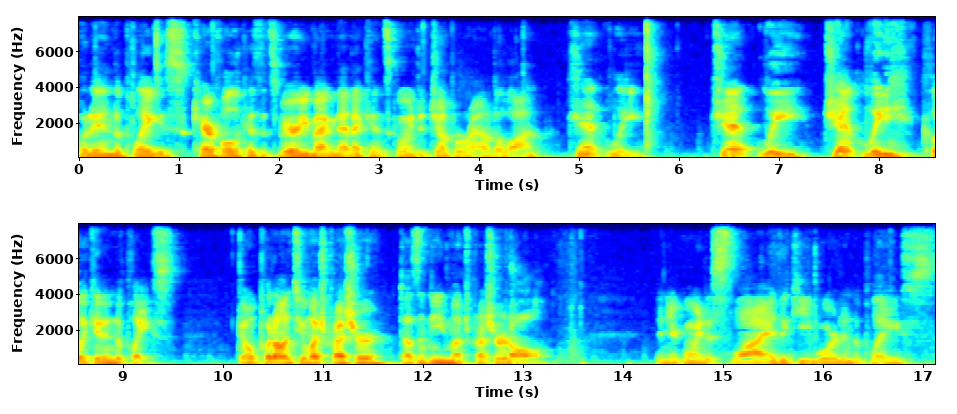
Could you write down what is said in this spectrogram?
put it into place. Careful because it's very magnetic and it's going to jump around a lot. Gently, gently, gently click it into place. Don't put on too much pressure, doesn't need much pressure at all. Then you're going to slide the keyboard into place.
